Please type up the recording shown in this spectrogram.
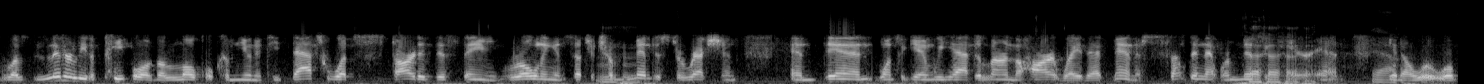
was literally the people of the local community. That's what started this thing rolling in such a Mm-hmm. tremendous direction. And then once again, we had to learn the hard way that man, there's something that we're missing here, and Yeah. you know we'll, we'll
